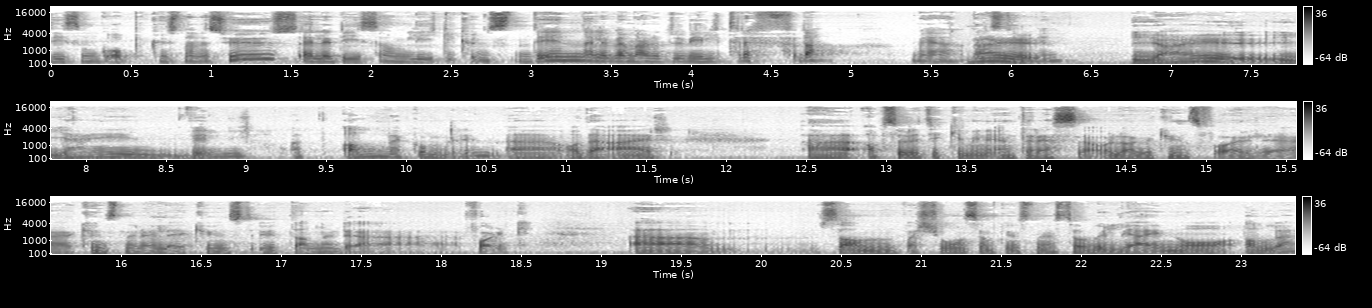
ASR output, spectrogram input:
de som går på Kunstnernes hus, eller de som liker kunsten din, eller hvem er det du vil treffe, da? Med Nei, utstillingen? jeg, jeg vil at alle kommer inn, eh, og det er eh, absolutt ikke min interesse å lage kunst for eh, kunstnere eller kunstutdannede folk. Um, som person, som kunstner, så vil jeg nå alle.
